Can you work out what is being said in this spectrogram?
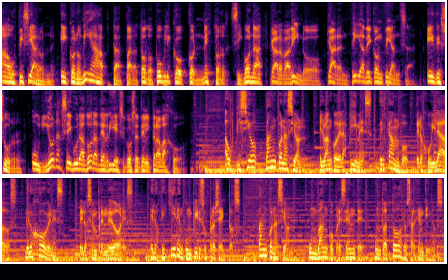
Auspiciaron Economía apta para todo público con Néstor Sibona Garbarino, garantía de confianza. Edesur, Unión Aseguradora de Riesgos del Trabajo. Auspició Banco Nación, el banco de las pymes, del campo, de los jubilados, de los jóvenes, de los emprendedores, de los que quieren cumplir sus proyectos. Banco Nación, un banco presente junto a todos los argentinos.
